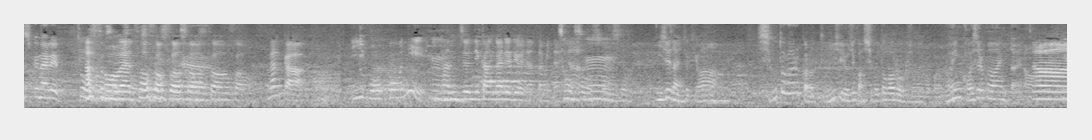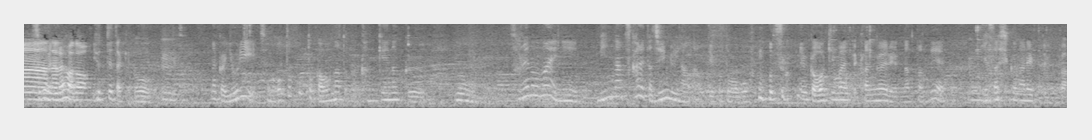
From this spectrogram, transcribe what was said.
しくなれる。あそうやそうそう。そうそうそうそうなんかいい方向に単純に考えれるようになったみたいな、そうそうそうそう、20代の時は仕事があるからって24時間仕事があるわけじゃないんだから LINE 返せるくないみたいなああすごいなるほど。言ってたけど、なんかよりその男とか女とか関係なくもうそれの前にみんな疲れた人類なんだっていうことをもうすごいなんかわきまえて考えるようになったんで、優しくなれるというか。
